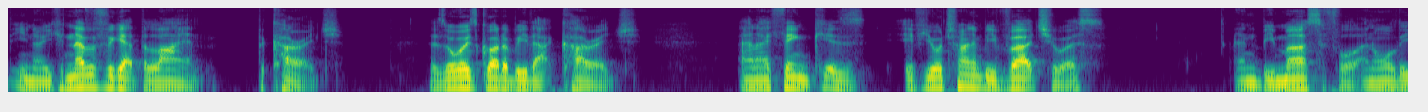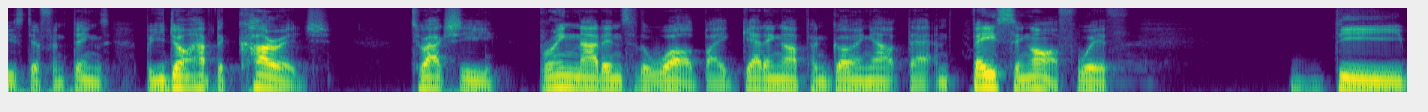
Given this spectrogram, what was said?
you know, you can never forget the lion, the courage. There's always got to be that courage. And I think is if you're trying to be virtuous and be merciful and all these different things, but you don't have the courage to actually bring that into the world by getting up and going out there and facing off with the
